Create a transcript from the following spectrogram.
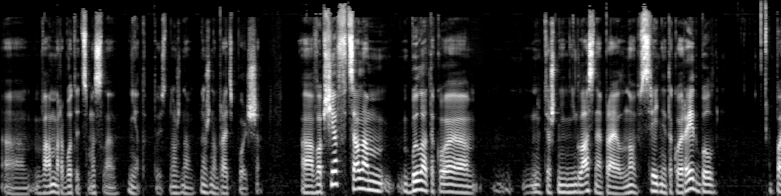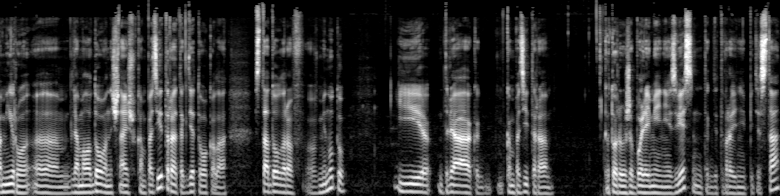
э, вам работать смысла нет. То есть нужно, нужно брать больше. А вообще, в целом, было такое, ну, это же не негласное правило, но средний такой рейд был – по миру э, для молодого начинающего композитора это где-то около 100 долларов в минуту. И для как, композитора, который уже более-менее известен, это где-то в районе 500.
